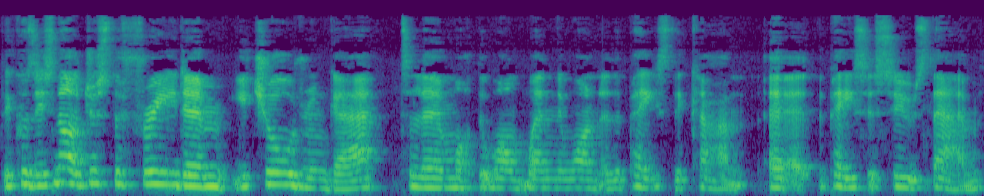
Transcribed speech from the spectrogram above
because it's not just the freedom your children get to learn what they want when they want at the pace they can, at the pace that suits them.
